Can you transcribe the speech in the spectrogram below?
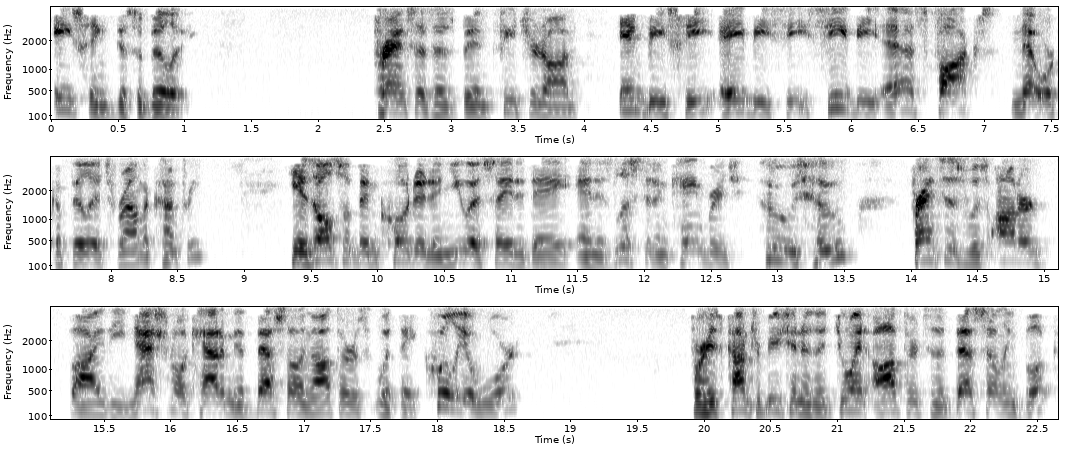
facing disability. Francis has been featured on NBC, ABC, CBS, Fox network affiliates around the country. He has also been quoted in USA Today and is listed in Cambridge Who's Who. Francis was honored by the National Academy of Best-Selling Authors with a Quilly Award for his contribution as a joint author to the best-selling book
